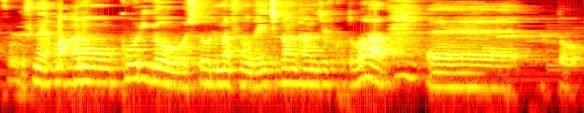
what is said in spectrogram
ーそうですね。まあ、あの、小売業をしておりますので、一番感じることは、はい。えーっと、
